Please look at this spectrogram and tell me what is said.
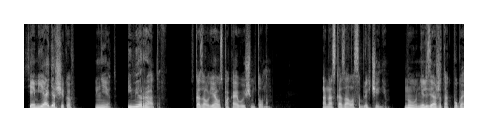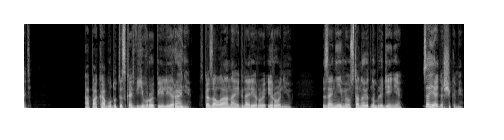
«Семь ядерщиков?» «Нет, Эмиратов», — сказал я успокаивающим тоном. Она сказала с облегчением. «Ну, нельзя же так пугать». «А пока будут искать в Европе или Иране», — сказала она, игнорируя иронию, «за ними установят наблюдение. За ядерщиками».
